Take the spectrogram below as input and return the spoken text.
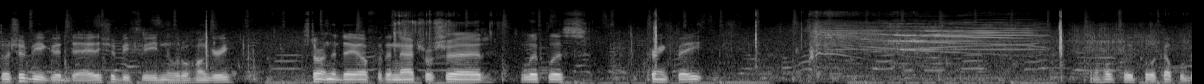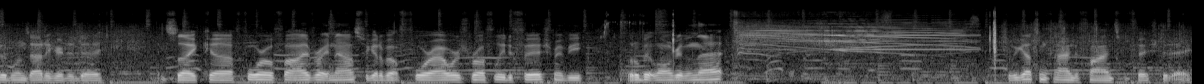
so it should be a good day. They should be feeding, a little hungry. Starting the day off with a natural shad, lipless crankbait. And hopefully pull a couple good ones out of here today. It's like uh, 4.05 right now, so we got about four hours roughly to fish, maybe a little bit longer than that. So we got some time to find some fish today.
